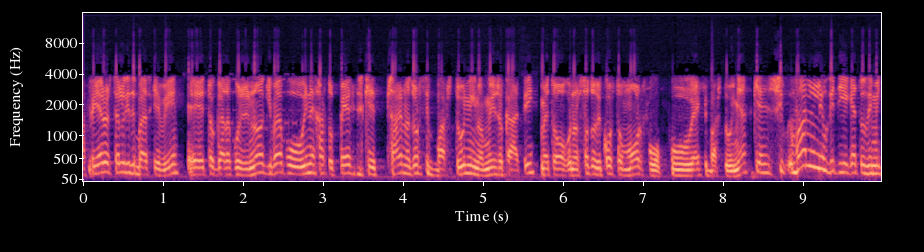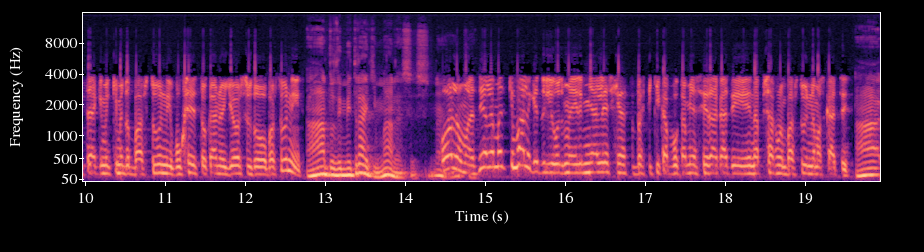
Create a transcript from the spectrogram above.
Αφιέρωση θέλω για την Παρασκευή. Ε, τον κατακουζινό εκεί πέρα που είναι χαρτοπέχτη και ψάχνει να του έρθει μπαστούνι, νομίζω κάτι. Με το γνωστό το δικό στο μόρφου που έχει μπαστούνια. Και συ- βάλε λίγο και τη γιαγιά του Δημητράκη με, εκεί με τον μπαστούνι που ξέρεις το κάνει ο γιος του το μπαστούνι. Α, το Δημητράκη, μ' άρεσες. Ναι. Όλο μαζί, αλλά με- και βάλε και το λίγο με μια λέσχη χαρτοπεχτική κάπου καμιά σειρά κάτι να ψάχνουν μπαστούνι να μας κάτσει. Α,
